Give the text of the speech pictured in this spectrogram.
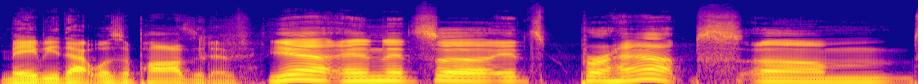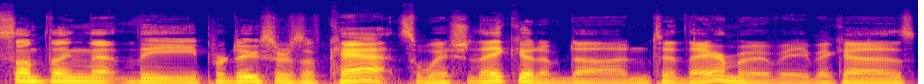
maybe that was a positive. Yeah, and it's uh it's perhaps um something that the producers of Cats wish they could have done to their movie because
